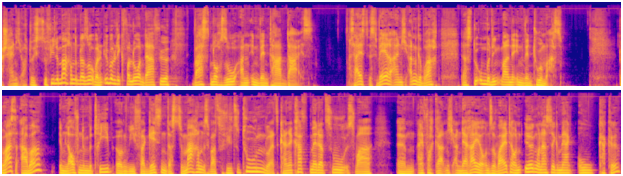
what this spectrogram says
wahrscheinlich auch durch zu viele machen oder so, aber den Überblick verloren dafür, was noch so an Inventar da ist. Das heißt, es wäre eigentlich angebracht, dass du unbedingt mal eine Inventur machst. Du hast aber im laufenden Betrieb irgendwie vergessen, das zu machen. Es war zu viel zu tun, du hattest keine Kraft mehr dazu, es war ähm, einfach gerade nicht an der Reihe und so weiter. Und irgendwann hast du gemerkt, oh Kacke,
